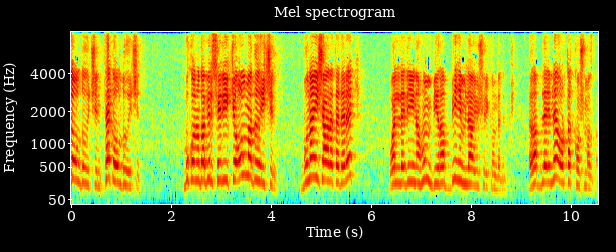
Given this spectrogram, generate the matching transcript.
olduğu için, tek olduğu için, bu konuda bir şeriki olmadığı için buna işaret ederek وَالَّذ۪ينَ هُمْ بِرَبِّهِمْ لَا يُشْرِكُونَ denilmiş. Rablerine ortak koşmazlar.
